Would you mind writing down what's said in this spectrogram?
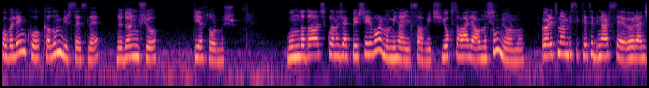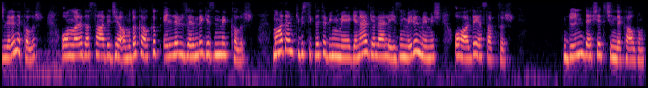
Kovalenko kalın bir sesle ''Nedenmiş o?'' Diye sormuş. Bunda daha açıklanacak bir şey var mı Mihail Saviç? Yoksa hala anlaşılmıyor mu? Öğretmen bisiklete binerse öğrencilere ne kalır? Onlara da sadece amuda kalkıp eller üzerinde gezinmek kalır. Madem ki bisiklete binmeye genelgelerle izin verilmemiş, o halde yasaktır. Dün dehşet içinde kaldım.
